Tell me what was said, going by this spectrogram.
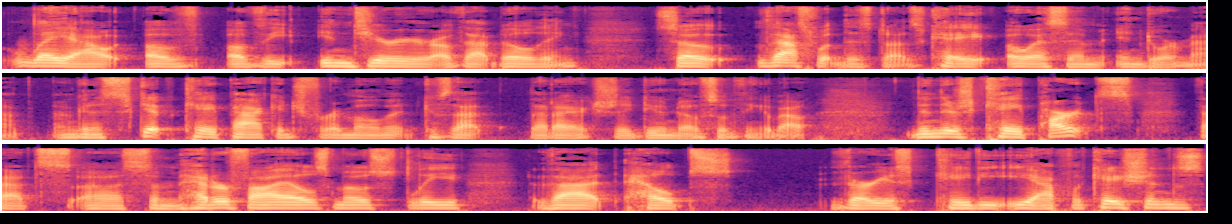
layout of, of the interior of that building so that's what this does. KOSM indoor map. I'm going to skip K package for a moment because that, that I actually do know something about. Then there's K parts. That's uh, some header files mostly that helps various KDE applications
